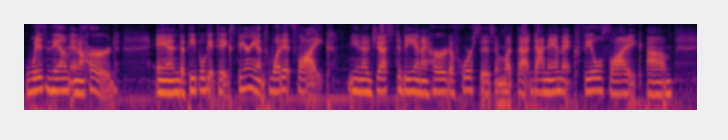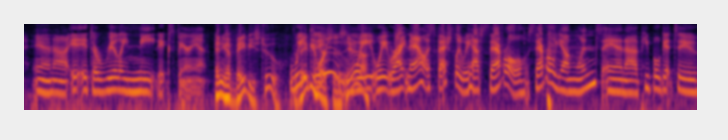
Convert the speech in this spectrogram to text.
with them in a herd. And the people get to experience what it's like you know, just to be in a herd of horses and what that dynamic feels like. Um, and uh, it, it's a really neat experience. And you have babies too. We baby do. horses, yeah. We, we right now, especially, we have several several young ones, and uh, people get to.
